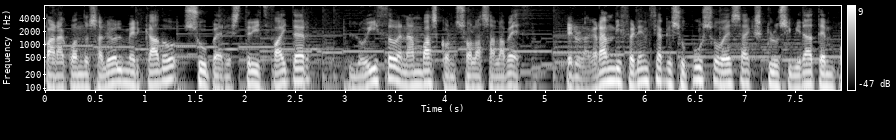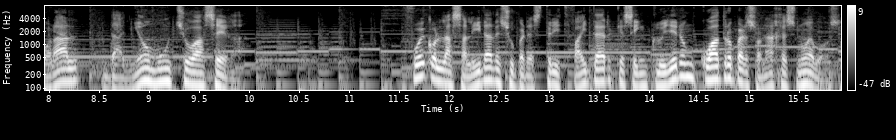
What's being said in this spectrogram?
Para cuando salió al mercado Super Street Fighter, lo hizo en ambas consolas a la vez, pero la gran diferencia que supuso esa exclusividad temporal dañó mucho a Sega fue con la salida de Super Street Fighter que se incluyeron cuatro personajes nuevos.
